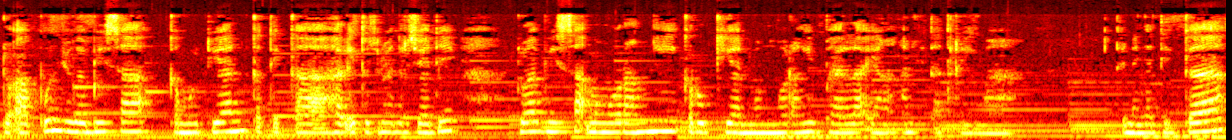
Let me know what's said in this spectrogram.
Doa pun juga bisa kemudian ketika hal itu sudah terjadi, doa bisa mengurangi kerugian, mengurangi bala yang akan kita terima. Dan yang ketiga,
